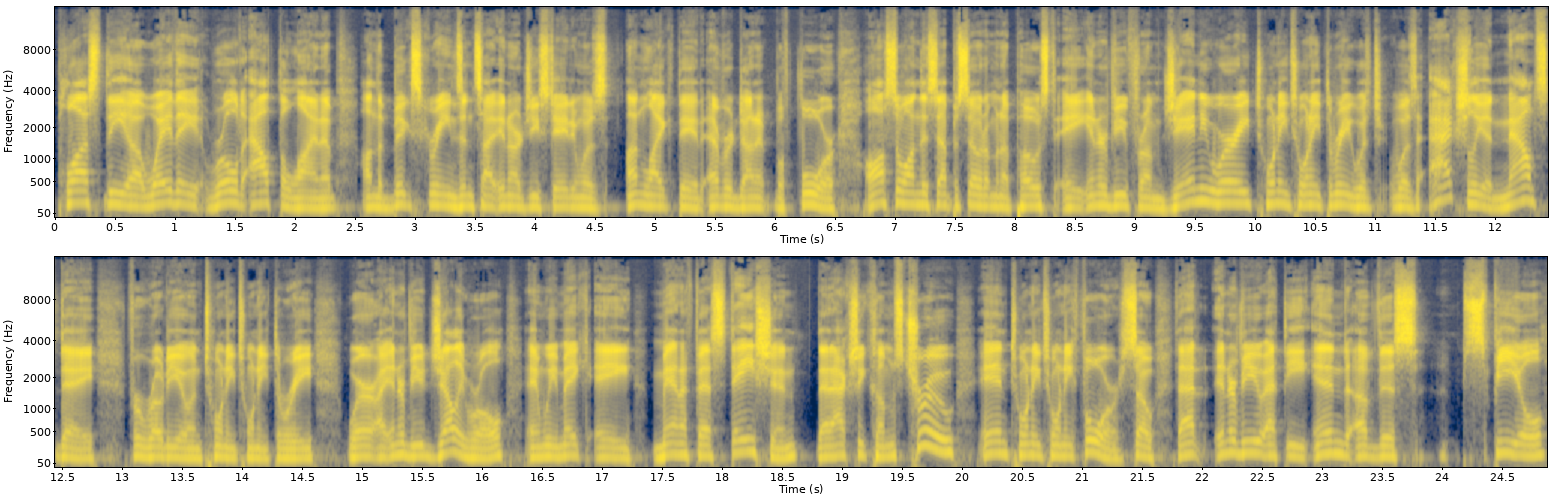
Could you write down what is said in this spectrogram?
plus the uh, way they rolled out the lineup on the big screens inside NRG Stadium was unlike they had ever done it before. Also on this episode, I'm going to post a interview from January 2023, which was actually announced day for rodeo in 2023, where I interviewed Jelly Roll and we make a manifestation that actually comes true in 2024. So that interview at the end of this spiel,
